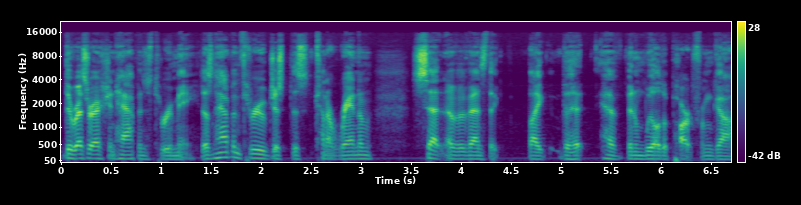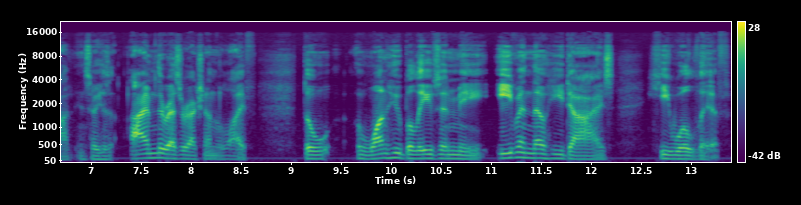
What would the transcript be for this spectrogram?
The resurrection happens through me. It doesn't happen through just this kind of random set of events that like that have been willed apart from God. And so he says, I'm the resurrection and the life. The, the one who believes in me, even though he dies, he will live.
